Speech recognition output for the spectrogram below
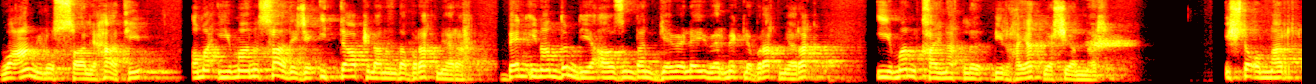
Ve amilus salihati ama imanı sadece iddia planında bırakmayarak ben inandım diye ağzından geveleyi vermekle bırakmayarak iman kaynaklı bir hayat yaşayanlar. İşte onlar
